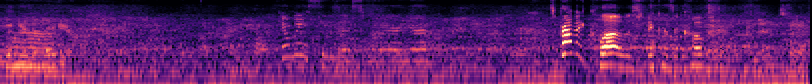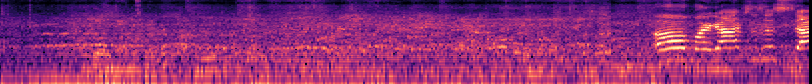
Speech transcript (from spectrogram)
Where they do Wow. rodeo. Did we see this when we were here? It's probably closed because of COVID. Come into Bulldogs, remember? Oh my gosh, this is so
